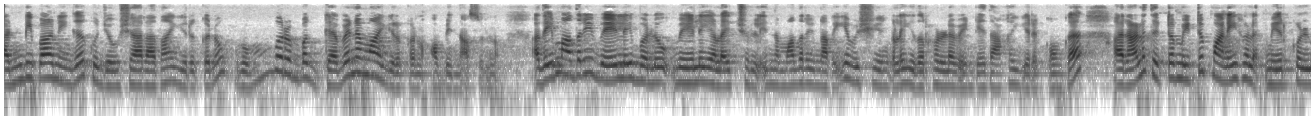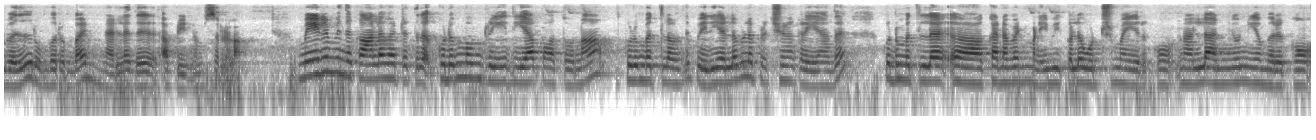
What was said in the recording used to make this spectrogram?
கண்டிப்பாக நீங்கள் கொஞ்சம் உஷாராக தான் இருக்கணும். ரொம்ப ரொம்ப கவனமாக இருக்கணும் அப்படின்னு தான் சொல்லணும். அதே மாதிரி வேலை பலு வேலை அலைச்சல் அலைச்சல் இந்த மாதிரி நிறைய விஷயங்களை எதிர்கொள்ள வேண்டியதாக இருக்குங்க. அதனால் திட்டமிட்டு பணிகளை மேற்கொள்வது ரொம்ப ரொம்ப நல்லது அப்படின்னு சொல்லலாம். மேலும் இந்த காலகட்டத்தில் குடும்பம் ரீதியாக பார்த்தோன்னா குடும்பத்தில் வந்து பெரிய அளவில் பிரச்சனை கிடையாது. குடும்பத்தில் கணவன் மனைவிக்குள்ளே ஒற்றுமை இருக்கும் நல்ல அந்யோன்யம் இருக்கும்.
